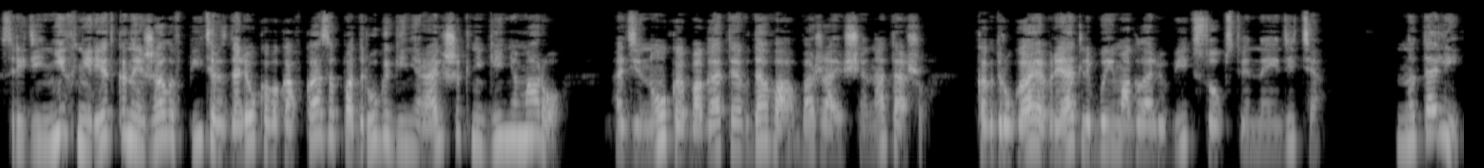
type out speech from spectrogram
Среди них нередко наезжала в Питер с далекого Кавказа подруга генеральши княгиня Моро, одинокая, богатая вдова, обожающая Наташу, как другая вряд ли бы и могла любить собственное дитя. «Натали»,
